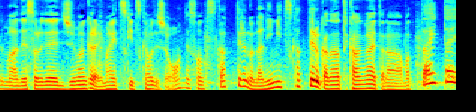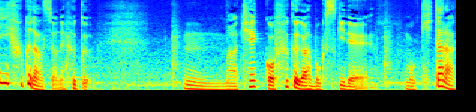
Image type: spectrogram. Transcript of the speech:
う。まあでそれで10万くらい毎月使うでしょ？でその使ってるの何に使ってるかなって考えたら、まあ、大体服なんですよね服。うん。まあ結構服が僕好きでもう着たら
